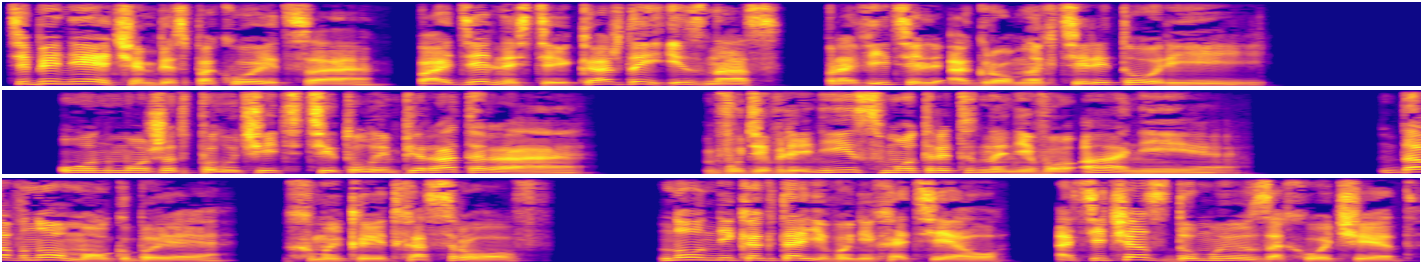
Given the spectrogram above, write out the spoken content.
Тебе не о чем беспокоиться. По отдельности каждый из нас правитель огромных территорий. Он может получить титул императора? В удивлении смотрит на него Ани. «Давно мог бы», — хмыкает Хасров. «Но он никогда его не хотел, а сейчас, думаю, захочет.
